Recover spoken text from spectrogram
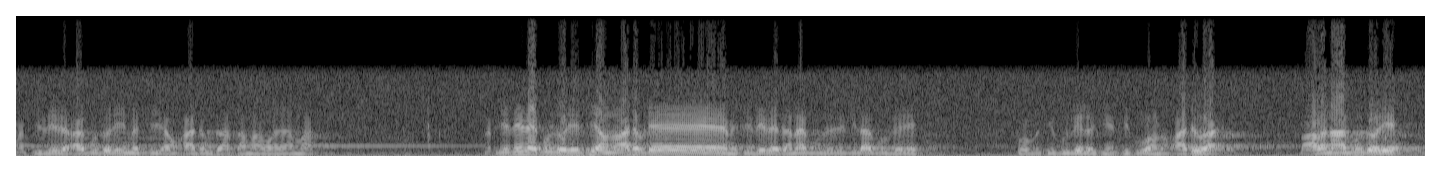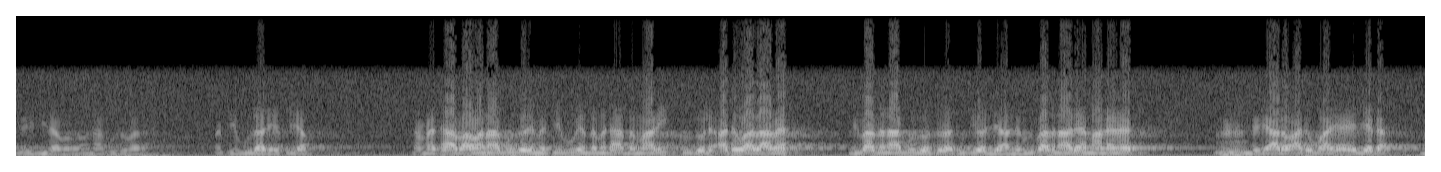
မဖြစ်သေးတဲ့အကုသိုလ်တွေမဖြစ်အောင်အားထုတ်တာသမဝါယာမမ ဖြစ်သေးတဲ့ကုသိုလ်တွေဖြစ်အောင်လို့အားထုတ်တယ်မဖြစ်သေးတဲ့ဒါနကုသိုလ်တွေသီလကုသိုလ်တွေကိုမဖြစ်ဘူးသေးလို့ရှိရင်ဖြစ်ဘူးအောင်လို့အားထုတ်ရဘာဝနာကုသိုလ်တွေရေးကြည့်တာဘာဝနာကုသိုလ်ကတော့မဖြစ်ဘူးတာတွေဖြစ်အောင်သမထဘာဝနာကုသိုလ်တွေမဖြစ်ဘူးရင်သမထသမာဓိကုသိုလ်လည်းအားထုတ်ရတာပဲဝိပဿနာကုသိုလ်ဆိုတော့သူပြောကြတယ်ဝိပဿနာထဲမှာလည်းတရားတော်အားထုတ်ပါရဲ့ရက်ကမ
